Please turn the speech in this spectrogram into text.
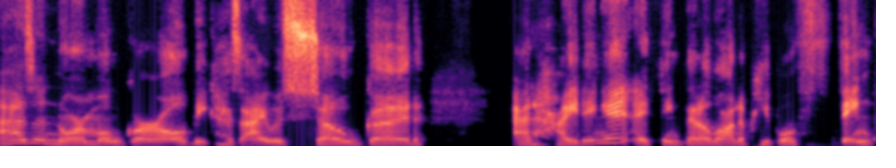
as a normal girl because I was so good at hiding it. I think that a lot of people think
